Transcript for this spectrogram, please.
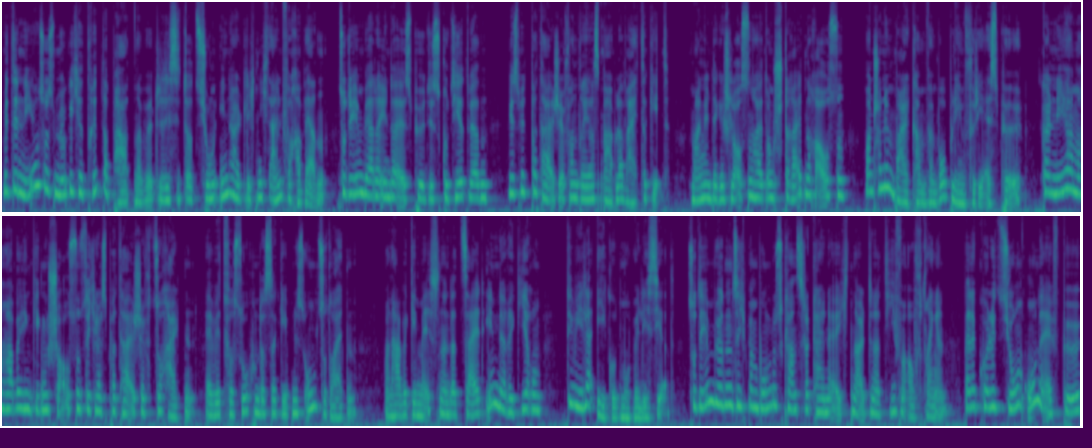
Mit den Neos als möglicher dritter Partner würde die Situation inhaltlich nicht einfacher werden. Zudem werde in der SPÖ diskutiert werden, wie es mit Parteichef Andreas Babler weitergeht. Mangelnde Geschlossenheit und Streit nach außen waren schon im Wahlkampf ein Problem für die SPÖ. Karl Nehammer habe hingegen Chancen, sich als Parteichef zu halten. Er wird versuchen, das Ergebnis umzudeuten. Man habe gemessen an der Zeit in der Regierung die Wähler eh gut mobilisiert. Zudem würden sich beim Bundeskanzler keine echten Alternativen aufdrängen. Bei einer Koalition ohne FPÖ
